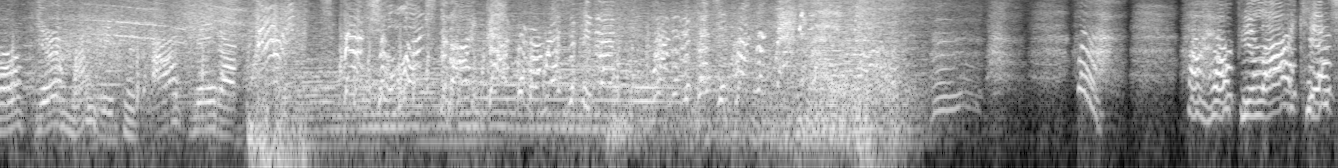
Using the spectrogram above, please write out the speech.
Hope you're hungry because I've made a special lunch that I got from a recipe found in the Betsy. I hope you like it.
